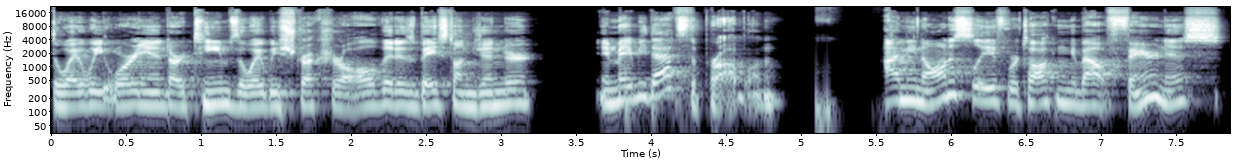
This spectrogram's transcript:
The way we orient our teams, the way we structure all of it is based on gender. And maybe that's the problem. I mean, honestly, if we're talking about fairness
